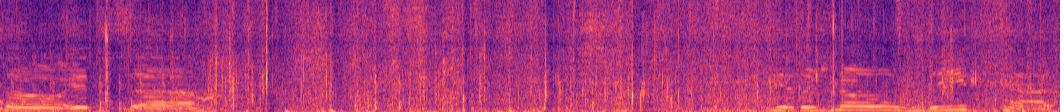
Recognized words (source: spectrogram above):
So it's uh, yeah. There's no leaf patch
